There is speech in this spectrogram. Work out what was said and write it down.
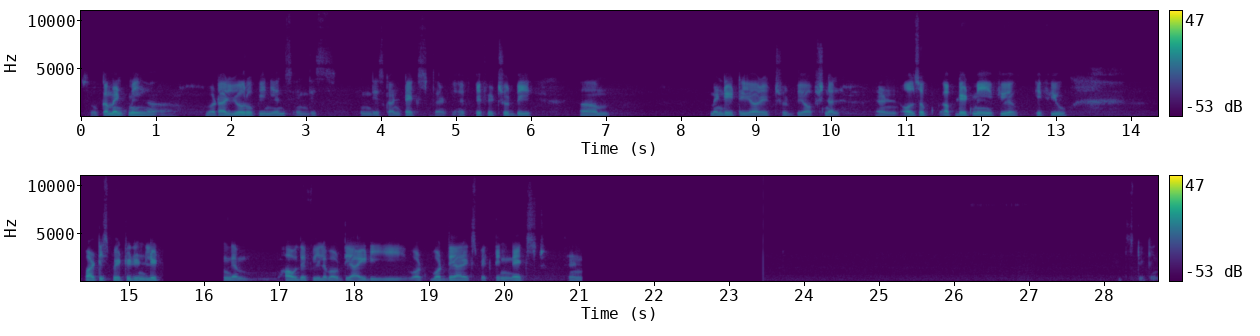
So comment me uh, what are your opinions in this in this context? That if, if it should be um, mandatory or it should be optional. And also update me if you if you participated in lit them how they feel about the IDE what what they are expecting next and it's taking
